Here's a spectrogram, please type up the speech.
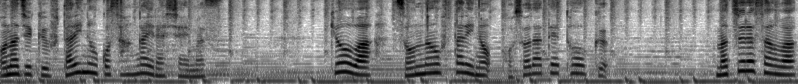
同じく2人のお子さんがいらっしゃいます。今日はそんなお二人の子育てトーク。松浦さんは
